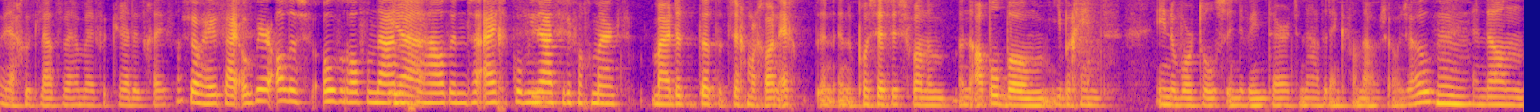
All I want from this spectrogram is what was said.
ja, goed, laten we hem even credit geven. Zo heeft hij ook weer alles overal vandaan Ja. gehaald en zijn eigen combinatie Precies. ervan gemaakt. Maar dat, dat het zeg maar gewoon echt een, een proces is van een, een appelboom. Je begint in de wortels in de winter te na te denken van nou zo en zo. Hmm. En dan,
